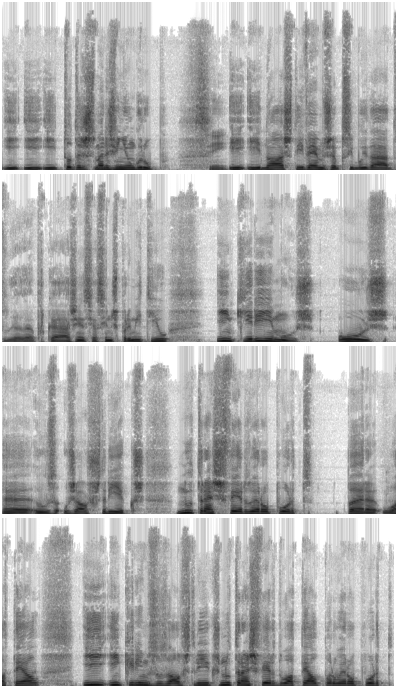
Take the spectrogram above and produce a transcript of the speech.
e, e- e todas as semanas vinha um grupo. Sim. E, e nós tivemos a possibilidade, eh, porque a agência assim nos permitiu, inquirimos os, eh, os, os austríacos no transfer do aeroporto para o hotel e inquirimos os austríacos no transfer do hotel para o aeroporto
